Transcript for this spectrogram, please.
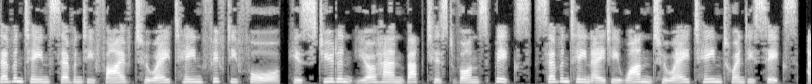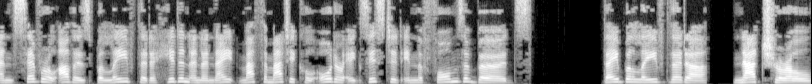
(1775–1854), his student Johann Baptist von Spix (1781–1826), and several others believed that a hidden and innate mathematical order existed in the forms of birds. They believed that a natural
